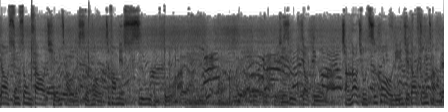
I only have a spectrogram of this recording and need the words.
要输送到前场的时候，这方面失误很多嘛。嗯，对对对，失误比较多嘛。抢到球之后，连接到中场的，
